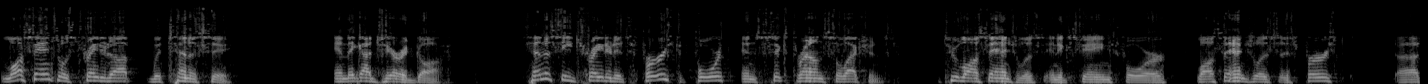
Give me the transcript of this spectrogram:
Los Angeles traded up with Tennessee, and they got Jared Goff. Tennessee traded its first, fourth, and sixth round selections to Los Angeles in exchange for Los Angeles' first, uh,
